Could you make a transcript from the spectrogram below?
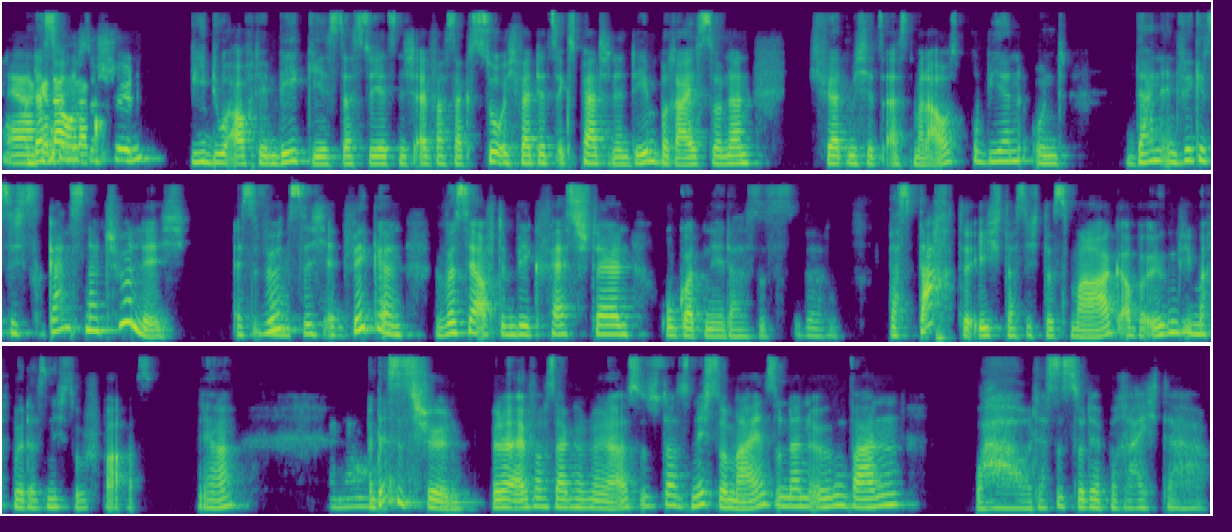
Ja, und das genau. finde ich so schön, wie du auch den Weg gehst, dass du jetzt nicht einfach sagst, so, ich werde jetzt Expertin in dem Bereich, sondern ich werde mich jetzt erstmal ausprobieren und dann entwickelt es sich ganz natürlich. Es wird mhm. sich entwickeln. Du wirst ja auf dem Weg feststellen, oh Gott, nee, das ist, das dachte ich, dass ich das mag, aber irgendwie macht mir das nicht so Spaß. Ja. Genau. Und das ist schön, wenn du einfach sagen kannst, das ist das nicht so meins und dann irgendwann, wow, das ist so der Bereich da.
